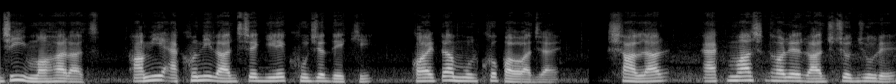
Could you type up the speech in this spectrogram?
জি মহারাজ, আমি এখনই রাজ্যে গিয়ে খুঁজে দেখি, কয়টা মূর্খ পাওয়া যায়। শালার, এক মাস ধরে রাজ্য জুড়ে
